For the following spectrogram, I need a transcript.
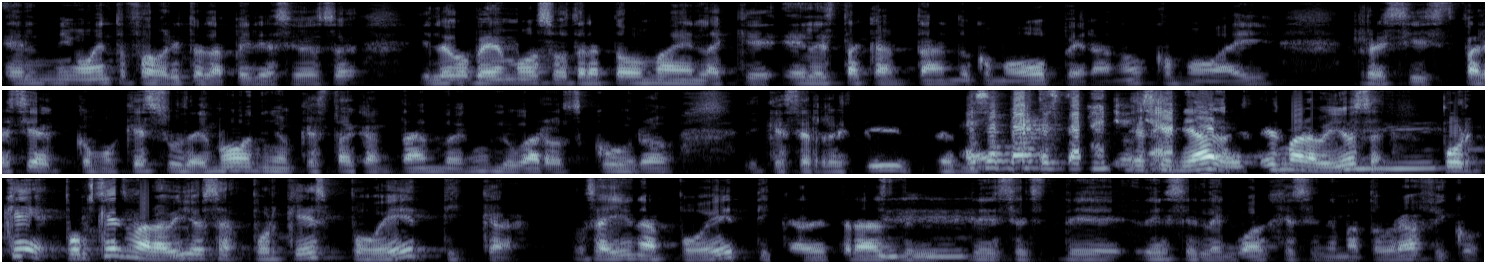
en mi momento favorito de la peli ha sido eso, y luego vemos otra toma en la que él está cantando como ópera, ¿no? Como ahí resiste, parecía como que es su demonio que está cantando en un lugar oscuro y que se resiste. Esa parte está genial. Es genial, es, maravillosa. ¿Por qué? ¿Por qué es maravillosa? Porque es poética. O sea, hay una poética detrás de, ese, lenguaje cinematográfico.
